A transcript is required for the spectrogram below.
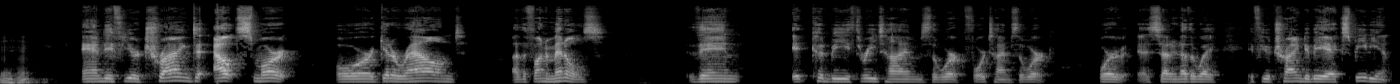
mm-hmm. and if you're trying to outsmart or get around uh, the fundamentals then it could be three times the work four times the work or uh, said another way if you're trying to be expedient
